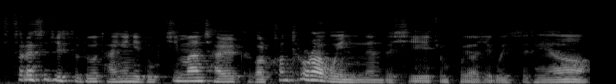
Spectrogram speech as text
스트레스 지수도 당연히 높지만 잘 그걸 컨트롤하고 있는 듯이 좀 보여지고 있으세요.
